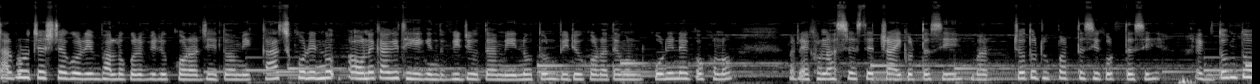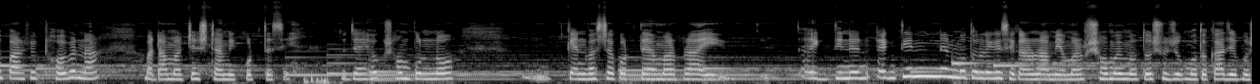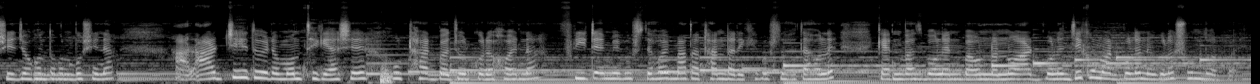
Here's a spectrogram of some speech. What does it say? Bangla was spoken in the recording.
তারপরও চেষ্টা করি ভালো করে ভিডিও করার, যেহেতু আমি কাজ করি অনেক আগে থেকে কিন্তু ভিডিওতে আমি নতুন ভিডিও করা তেমন করি না কখনো। বাট এখন আস্তে আস্তে ট্রাই করতেছি বাট যতটুকু পারতেছি করতেছি। একদম তো পারফেক্ট হবে না বাট আমার চেষ্টা আমি করতেছি। তো যাই হোক, সম্পূর্ণ ক্যানভাসটা করতে আমার প্রায় একদিনের একদিনের মতো লেগেছে, কারণ আমি আমার সময় মতো, সুযোগ মতো কাজে বসি, যখন তখন বসি না। আর আর্ট যেহেতু এটা মন থেকে আসে, হুটহাট বা জোর করে হয় না ফ্রি টাইমে বসতে হয়, মাথা ঠান্ডা রেখে বসতে হয়, তাহলে ক্যানভাস বলেন বা অন্যান্য আর্ট বলেন যে কোনো আর্ট বলেন, ওগুলো সুন্দর হয়।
